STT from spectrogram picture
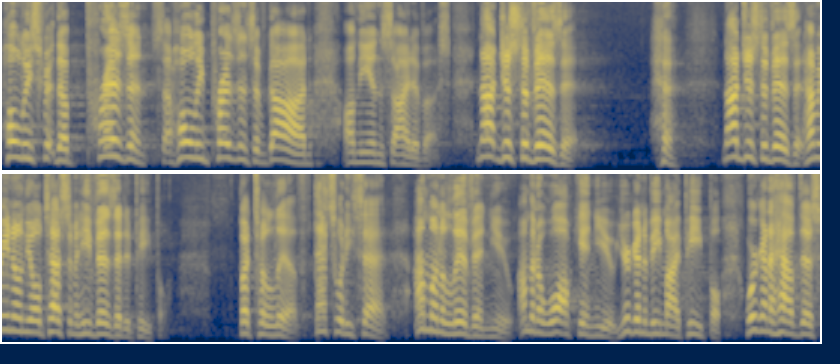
Holy Spirit, the presence, the holy presence of God on the inside of us. Not just a visit. Not just a visit. How many know in the Old Testament he visited people? But to live. That's what he said. I'm going to live in you. I'm going to walk in you. You're going to be my people. We're going to have this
